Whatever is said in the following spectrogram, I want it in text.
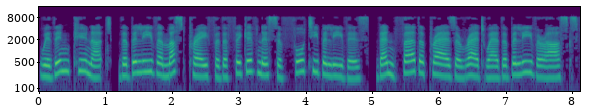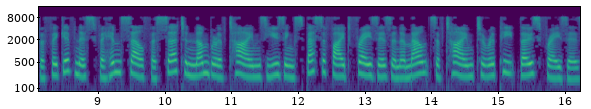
Within Kunut, the believer must pray for the forgiveness of 40 believers, then further prayers are read where the believer asks for forgiveness for himself a certain number of times using specified phrases and amounts of time to repeat those phrases.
